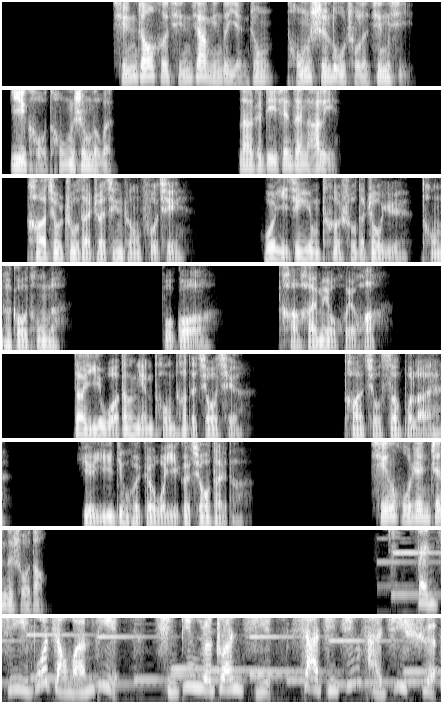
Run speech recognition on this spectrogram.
秦昭和秦家明的眼中同时露出了惊喜，异口同声的问：“那个地仙在哪里？”他就住在这京城附近，我已经用特殊的咒语同他沟通了，不过他还没有回话。但以我当年同他的交情，他就算不来，也一定会给我一个交代的。秦虎认真的说道。本集已播讲完毕，请订阅专辑，下集精彩继续。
